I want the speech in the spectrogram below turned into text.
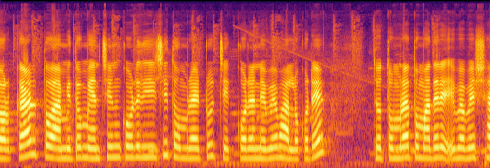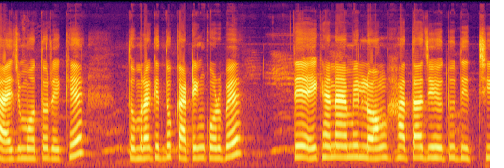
দরকার, তো আমি তো মেনশন করে দিয়েছি, তোমরা একটু চেক করে নেবে ভালো করে। তো তোমরা তোমাদের এভাবে সাইজ মতো রেখে তোমরা কিন্তু কাটিং করবে। তো এখানে আমি লং হাতা যেহেতু দিচ্ছি,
